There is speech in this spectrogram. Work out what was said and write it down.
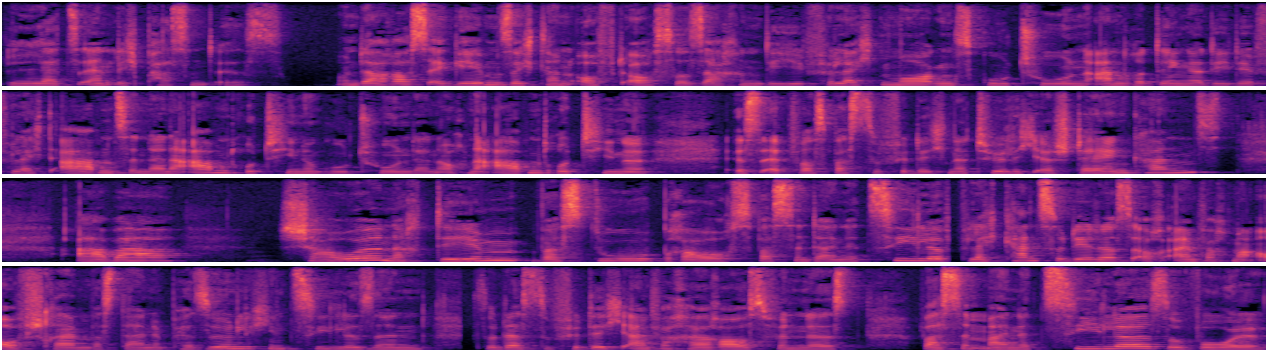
letztendlich passend ist. Und daraus ergeben sich dann oft auch so Sachen, die vielleicht morgens gut tun, andere Dinge, die dir vielleicht abends in deiner Abendroutine gut tun. Denn auch eine Abendroutine ist etwas, was du für dich natürlich erstellen kannst. Aber Schaue nach dem, was du brauchst. Was sind deine Ziele? Vielleicht kannst du dir das auch einfach mal aufschreiben, was deine persönlichen Ziele sind, sodass du für dich einfach herausfindest, was sind meine Ziele, sowohl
